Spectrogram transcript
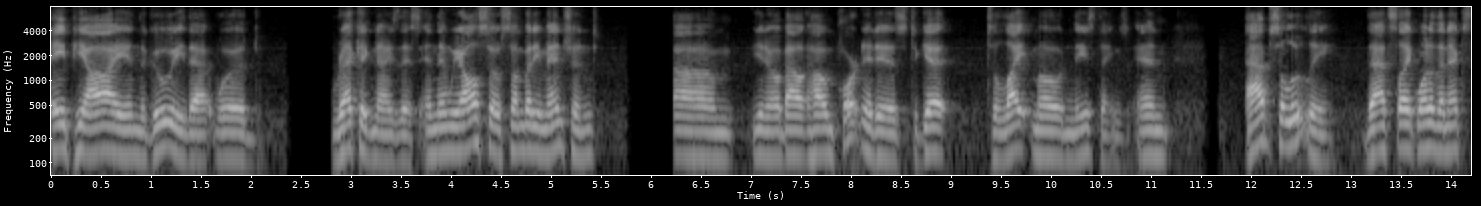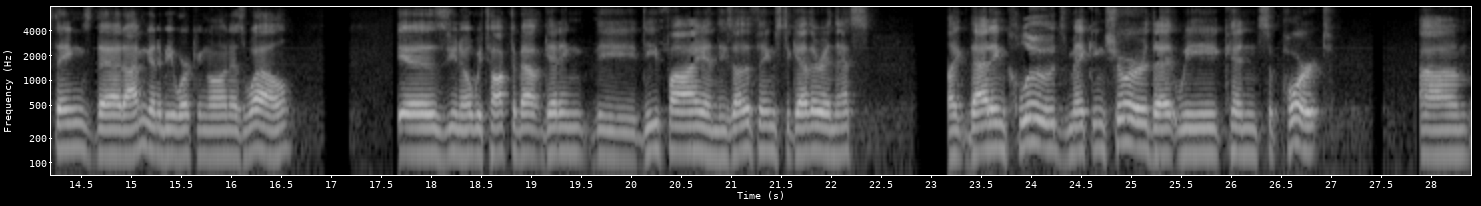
API in the GUI that would recognize this. And then we also, somebody mentioned, um, you know, about how important it is to get to light mode and these things. And absolutely, that's like one of the next things that I'm going to be working on as well. Is, you know, we talked about getting the DeFi and these other things together, and that's like that includes making sure that we can support um,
